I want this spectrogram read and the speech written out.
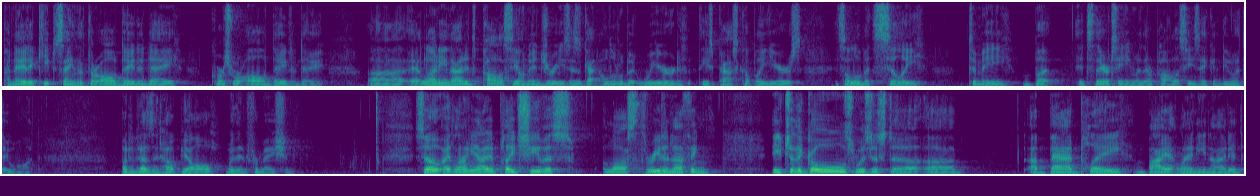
Pineda keeps saying that they're all day to day. Of course, we're all day to day. Atlanta United's policy on injuries has gotten a little bit weird these past couple of years. It's a little bit silly to me, but it's their team and their policies. They can do what they want but it doesn't help y'all with information. So Atlanta United played Chivas, lost three to nothing. Each of the goals was just a, a, a bad play by Atlanta United.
